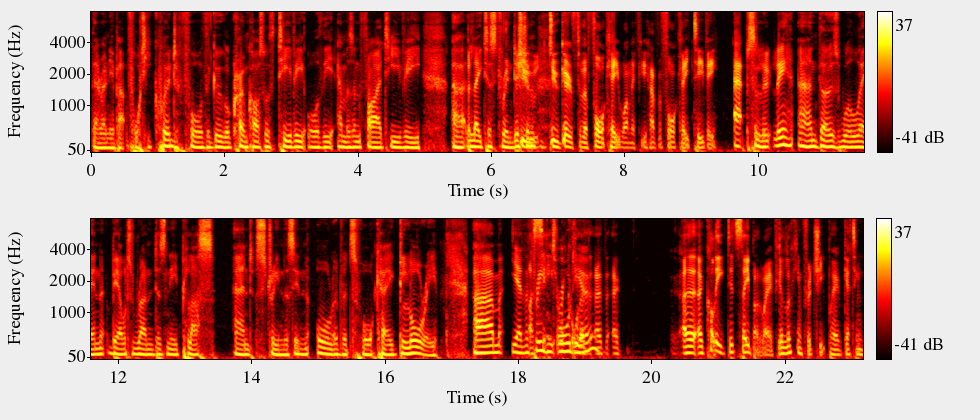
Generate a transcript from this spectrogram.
they're only about 40 quid for the Google Chromecast with TV or the Amazon Fire TV uh, latest rendition. Do, do go for the 4K one if you have a 4K TV. Absolutely. And those will then be able to run Disney Plus and stream this in all of its 4K glory. Um, yeah, the I 3D to audio. A, a, a, a colleague did say, by the way, if you're looking for a cheap way of getting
